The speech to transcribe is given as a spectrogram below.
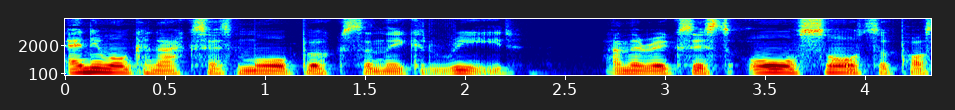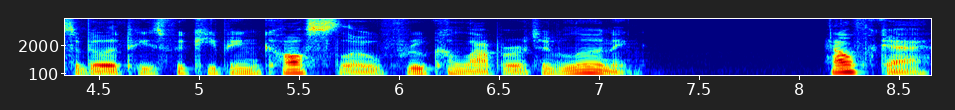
Anyone can access more books than they could read, and there exist all sorts of possibilities for keeping costs low through collaborative learning. Healthcare,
